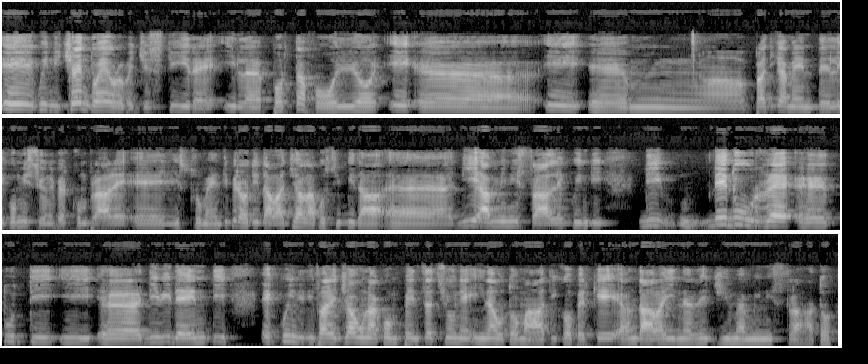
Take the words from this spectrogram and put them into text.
e quindi 100 euro per gestire il portafoglio e, eh, e ehm, praticamente le commissioni per comprare eh, gli strumenti. Però ti dava già la possibilità eh, di amministrarle quindi di dedurre eh, tutti i eh, dividendi e quindi di fare già una compensazione in automatico perché andava in regime amministrato.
